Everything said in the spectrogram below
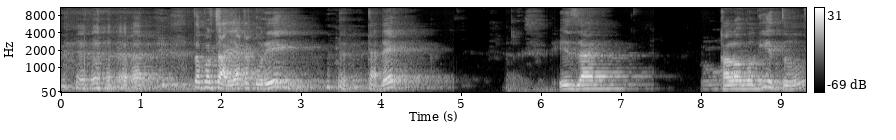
terpercaya ke kuring kadek. Izan. Kalau begitu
